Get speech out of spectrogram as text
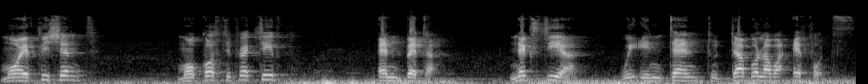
more efficient, more cost effective, and better. Next year, we intend to double our efforts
